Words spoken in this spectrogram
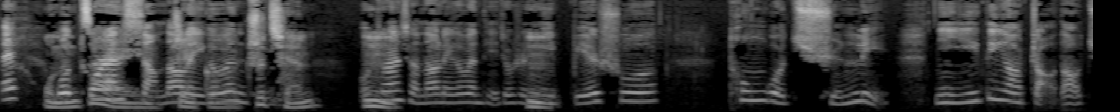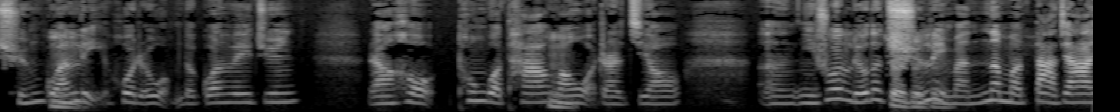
哎，我们突然想到了一个问题，之前我突然想到了一个问题，就是你别说。通过群里，你一定要找到群管理或者我们的官微君，然后通过他往我这儿交。嗯，你说留到群里面，那么大家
